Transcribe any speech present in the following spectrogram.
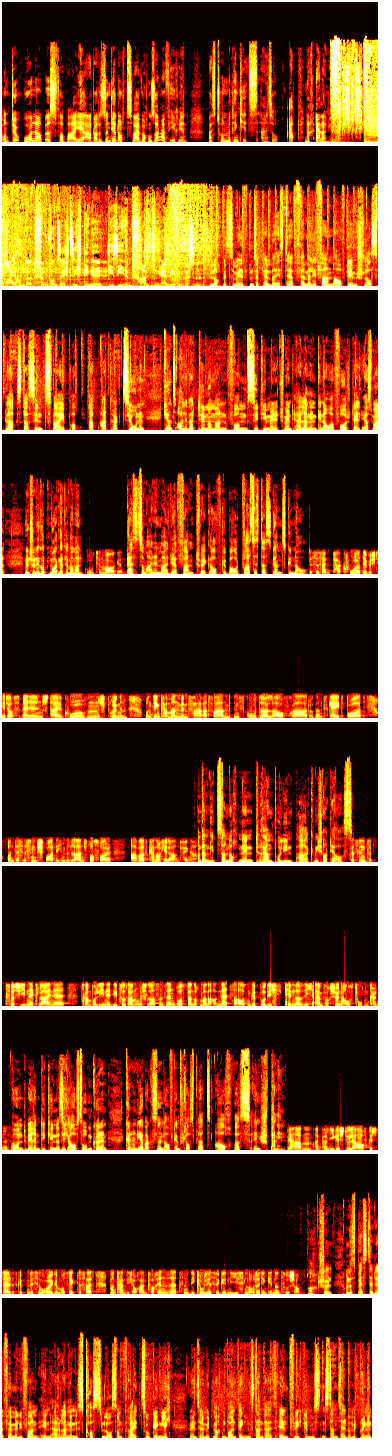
und der Urlaub ist vorbei, aber das sind ja noch zwei Wochen Sommerferien. Was tun mit den Kids? Also ab nach Erlangen. 365 Dinge, die Sie in Franken erleben müssen. Noch bis zum 11. September ist der Family Fun auf dem Schlossplatz. Das sind zwei Pop-up-Attraktionen, die uns Oliver Timmermann vom City Management Erlangen genauer vorstellt. Erstmal einen schönen guten Morgen, Herr Timmermann. Guten Morgen. Da ist zum einen mal der Fun-Track aufgebaut. Was ist das ganz genau? Das ist ein Parcours, der besteht aus Wellen, Steilkurven, Sprüngen und den kann man mit dem Fahrrad fahren, mit einem Scooter, Laufrad oder einem Skateboard und das ist ein sportlich ein bisschen anspruchsvoll, aber es kann auch jeder Anfänger. Und dann gibt's dann noch einen Trampolinpark. Wie schaut der aus? Das sind verschiedene kleine Trampoline, die zusammengeschlossen sind, wo es dann nochmal ein Netz außen gibt, wo die Kinder sich einfach schön austoben können. Und während die Kinder sich austoben können, können die Erwachsenen auf dem Schlossplatz auch was entspannen. Wir haben ein paar Liegestühle aufgestellt, es gibt ein bisschen ruhige Musik, das heißt, man kann sich auch einfach hinsetzen, die Kulisse genießen oder den Kindern zuschauen. Ach, schön. Und das Beste der Family Fun in Erlangen ist kostenlos und frei zugänglich. Wenn Sie da mitmachen wollen, denken Sie dann, da ist Helmpflicht und müssten es dann selber mitbringen.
